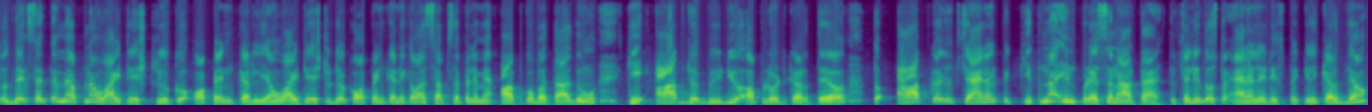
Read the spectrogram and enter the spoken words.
तो देख सकते हैं मैं अपना YT स्टूडियो को ओपन कर लिया हूँ। वाई स्टूडियो को ओपन करने के बाद सबसे पहले मैं आपको बता दूँ कि आप जो वीडियो अपलोड करते हो तो आपका जो चैनल पर कितना इंप्रेशन आता है। तो चलिए दोस्तों एनालिटिक्स पर क्लिक कर हूँ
